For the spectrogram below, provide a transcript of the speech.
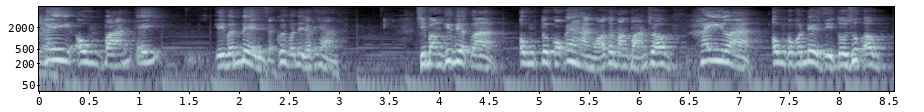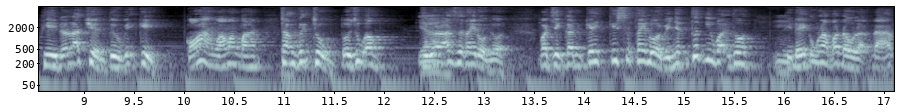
Yeah. hay ông bán cái cái vấn đề để giải quyết vấn đề cho khách hàng chỉ bằng cái việc là ông tôi có cái hàng hóa tôi mang bán cho ông hay là ông có vấn đề gì tôi giúp ông thì nó đã chuyển từ vị kỷ có hàng hóa mang bán sang vị chủ tôi giúp ông thì Yeah. nó đã sự thay đổi rồi và chỉ cần cái cái sự thay đổi về nhận thức như vậy thôi Ừ. thì đấy cũng là bắt đầu là đã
